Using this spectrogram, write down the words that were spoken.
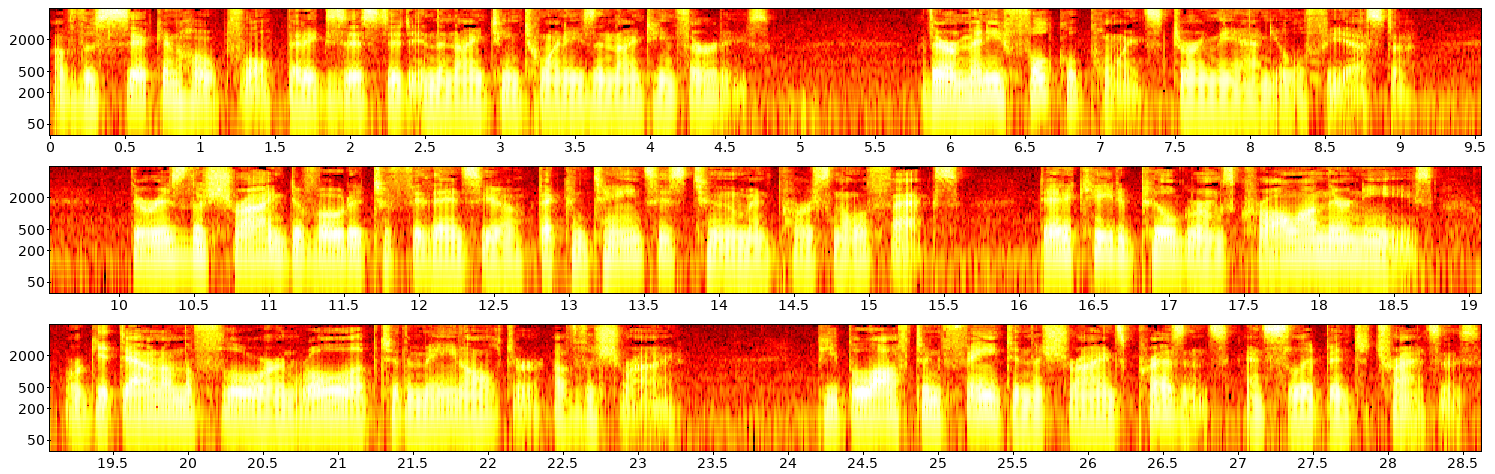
of the sick and hopeful that existed in the 1920s and 1930s. There are many focal points during the annual fiesta. There is the shrine devoted to Fidencio that contains his tomb and personal effects. Dedicated pilgrims crawl on their knees or get down on the floor and roll up to the main altar of the shrine. People often faint in the shrine's presence and slip into trances.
